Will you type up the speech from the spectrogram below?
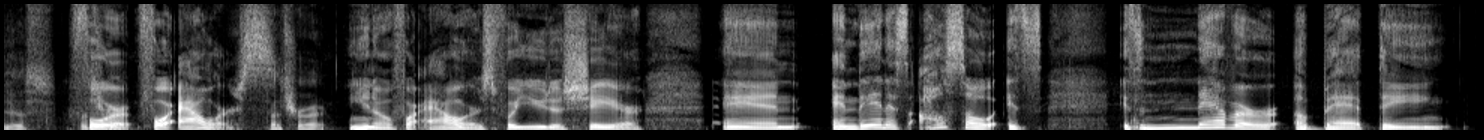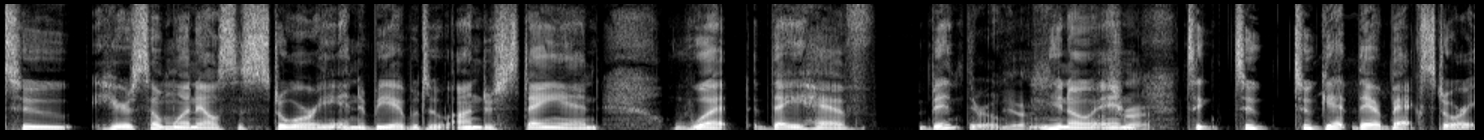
Yes. For right. for hours That's right. you know for hours for you to share and and then it's also it's it's never a bad thing to hear someone else's story and to be able to understand what they have been through Yes, you know and right. to to to get their backstory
